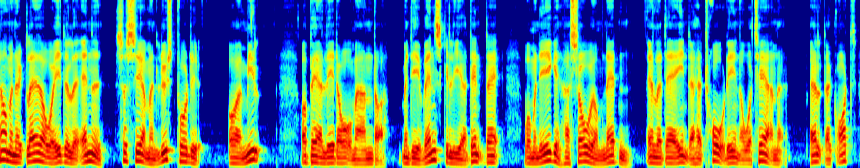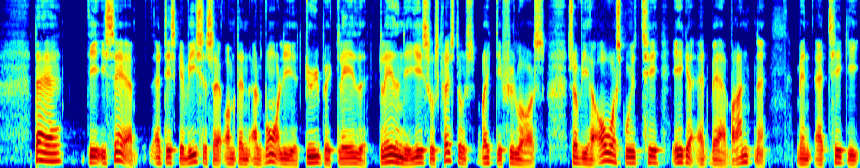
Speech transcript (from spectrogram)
Når man er glad over et eller andet, så ser man lyst på det, og er mild og bærer let over med andre. Men det er vanskeligere den dag, hvor man ikke har sovet om natten, eller der er en, der har trådt ind over tæerne. Alt er godt. Der er det især, at det skal vise sig om den alvorlige, dybe glæde. Glæden i Jesus Kristus rigtig fylder os, så vi har overskud til ikke at være vrantende, men at tilgive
